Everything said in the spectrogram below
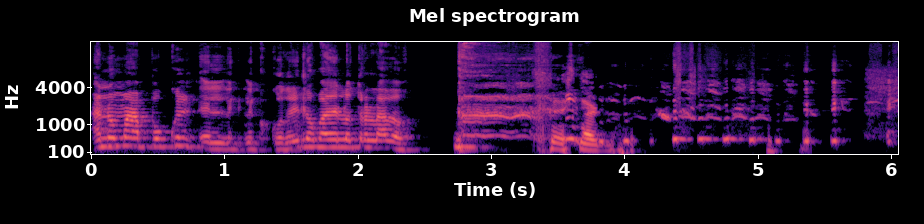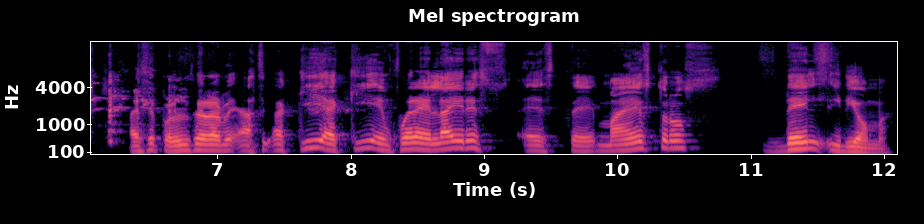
ah, no, ma, ¿a poco el, el- el cocodrilo va del otro lado? Exacto. Ahí se pronuncia realmente. Aquí, aquí en Fuera del Aire, este, maestros del idioma.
